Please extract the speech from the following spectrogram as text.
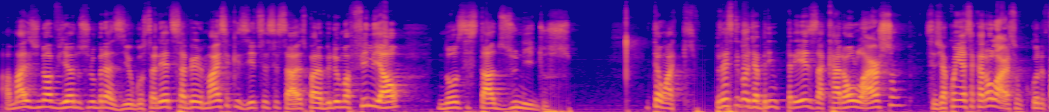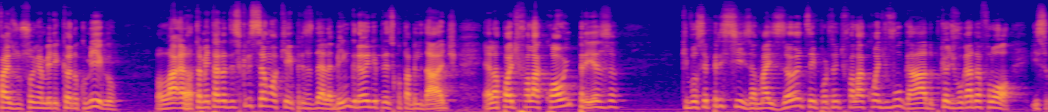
há mais de nove anos no Brasil. Gostaria de saber mais requisitos necessários para abrir uma filial nos Estados Unidos. Então, aqui, para esse negócio de abrir empresa, a Carol Larson. Você já conhece a Carol Larson, quando faz o sonho americano comigo? Ela, ela também está na descrição aqui. A empresa dela é bem grande, empresa de contabilidade. Ela pode falar qual empresa que você precisa, mas antes é importante falar com o advogado, porque o advogado vai falar, ó, isso,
